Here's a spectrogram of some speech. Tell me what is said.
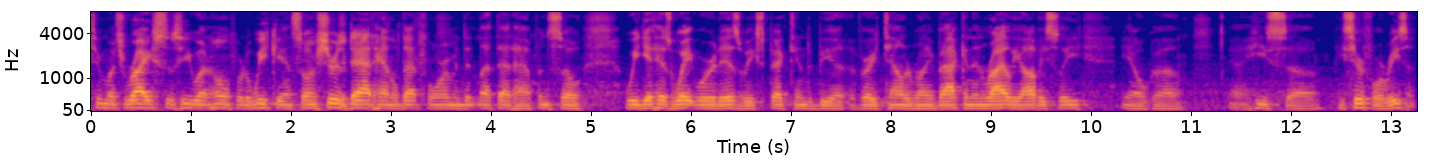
too much rice as he went home for the weekend. So I'm sure his dad handled that for him and didn't let that happen. So we get his weight where it is. We expect him to be a, a very talented running back. And then Riley, obviously, you know, uh, uh, he's uh, he's here for a reason.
